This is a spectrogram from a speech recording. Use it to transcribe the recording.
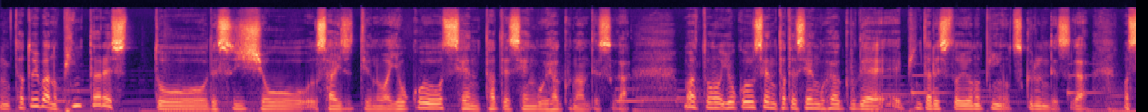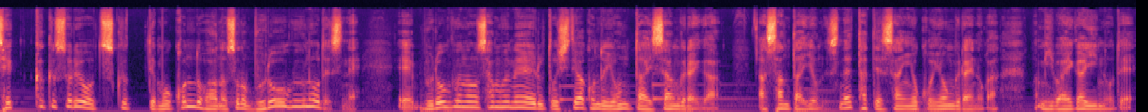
例えばあのピンタレストで推奨サイズっていうのは横線縦1500なんですがまあ、の横線縦1500でピンタレスト用のピンを作るんですが、まあ、せっかくそれを作っても今度はあのそのブログのですねえブログのサムネイルとしては今度4対3ぐらいがあ3対4ですね縦3横4ぐらいのが見栄えがいいので、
